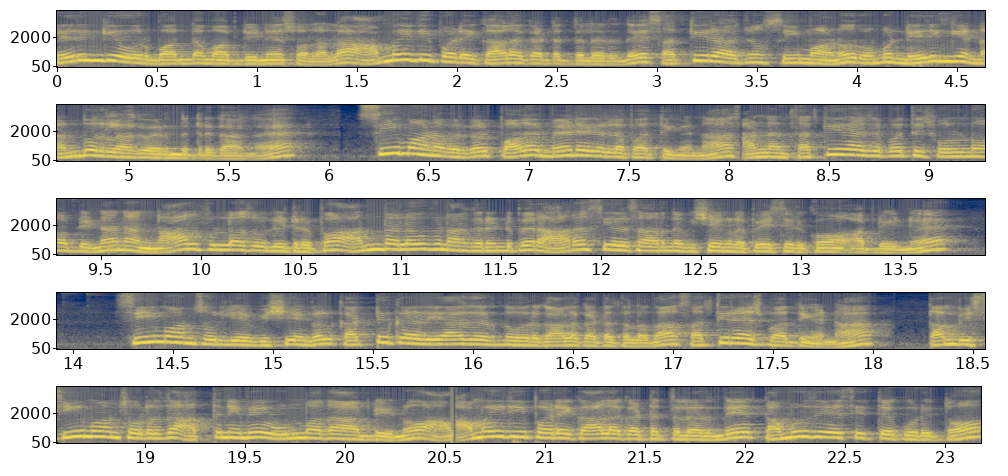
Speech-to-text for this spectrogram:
நெருங்கிய ஒரு பந்தம் அப்படின்னே சொல்லலாம். அமைதிப்படை காலகட்டத்திலிருந்தே சத்யராஜும் சீமானும் ரொம்ப நெருங்கிய நண்பர்களாக இருந்துட்டு இருக்காங்க. சீமானவர்கள் பல மேடைகளில் பார்த்தீங்கன்னா அண்ணன் சத்யராஜை பற்றி சொல்லணும் அப்படின்னா நான் நாள் ஃபுல்லாக சொல்லிட்டு இருப்பேன். அந்த அளவுக்கு நாங்கள் ரெண்டு பேரும் அரசியல் சார்ந்த விஷயங்களை பேசியிருக்கோம் அப்படின்னு சீமான் சொல்லிய விஷயங்கள் கட்டுக்கதையாக இருந்த ஒரு காலகட்டத்தில் தான் சத்யராஜ் பார்த்தீங்கன்னா தம்பி சீமான் சொல்கிறது அத்தனையுமே உண்மைதான் அப்படின்னும் அமைதிப்படை காலகட்டத்திலிருந்தே தமிழ் தேசியத்தை குறித்தும்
